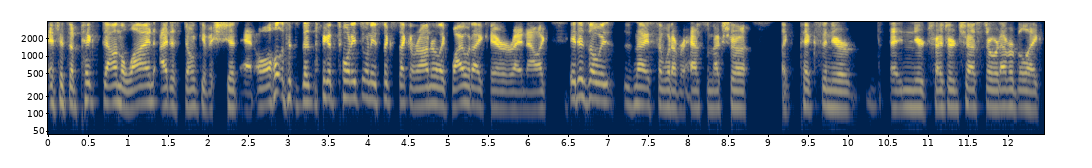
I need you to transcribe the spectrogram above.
if it's a pick down the line, I just don't give a shit at all. If it's the, like a 2026 second rounder, like why would I care right now? Like it is always is nice to whatever have some extra like picks in your in your treasure chest or whatever. But like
